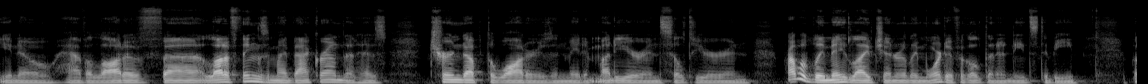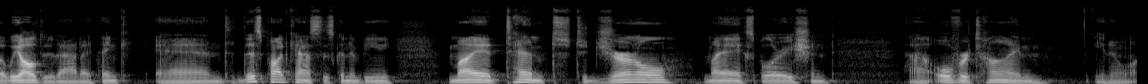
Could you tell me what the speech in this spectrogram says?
you know have a lot of uh, a lot of things in my background that has churned up the waters and made it muddier and siltier and probably made life generally more difficult than it needs to be. But we all do that, I think. And this podcast is going to be my attempt to journal my exploration uh, over time, you know,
